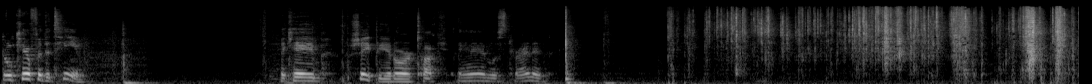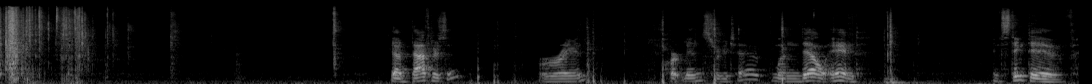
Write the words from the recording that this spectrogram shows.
Don't care for the team. McCabe, Shea Theodore, Tuch, and Listerinen. Got Batherson, Raymond, Hartman, Sergachev, Lindell, and Instinctive,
